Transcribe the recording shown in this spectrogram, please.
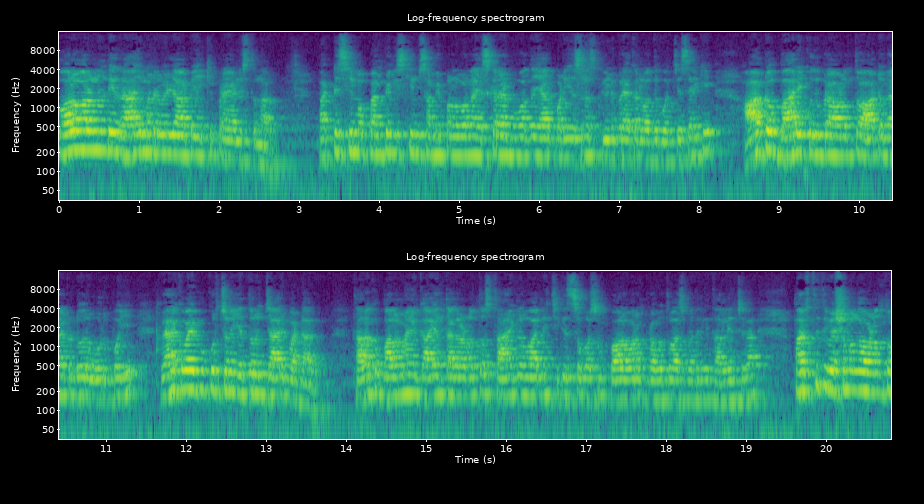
పోలవరం నుండి రాజమండ్రి వెళ్ళి ఆటో ఎక్కి ప్రయాణిస్తున్నారు. పట్టిసీమ పంపింగ్ స్కీమ్ సమీపంలో ఉన్న ఇసుక ర్యాంపు వద్ద ఏర్పాటు చేసిన స్పీడ్ బ్రేకర్ వద్దకు వచ్చేసరికి ఆటో భారీ కుదుపు రావడంతో ఆటో వెనక డోరు ఊడిపోయి వెనక వైపు కూర్చున్న ఇద్దరు జారిపడ్డారు. తలకు బలమైన గాయం తగలడంతో స్థానికులు వారిని చికిత్స కోసం పోలవరం ప్రభుత్వ ఆసుపత్రికి తరలించగా పరిస్థితి విషమంగా ఉండడంతో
